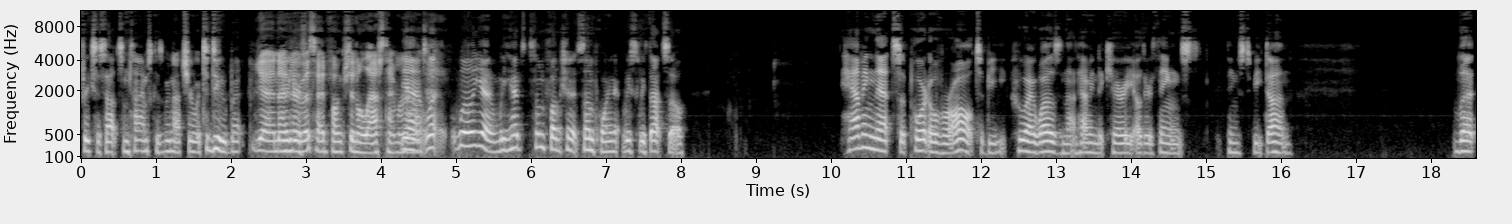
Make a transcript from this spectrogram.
freaks us out sometimes because we're not sure what to do, but Yeah, neither of us had functional last time around. yeah, well, well, yeah, we had some function at some point, at least we thought so. Having that support overall to be who I was and not having to carry other things, things to be done, let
